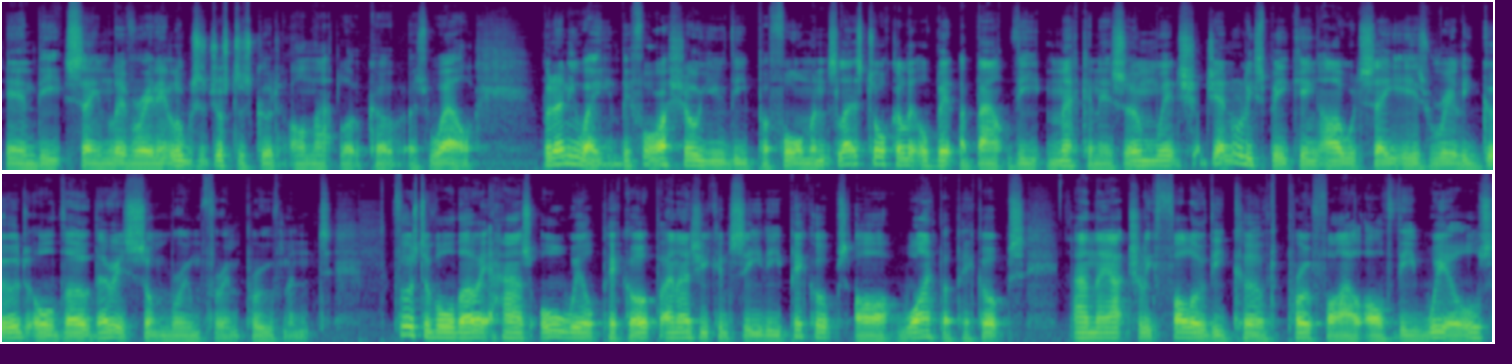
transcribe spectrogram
in the same livery, and it looks just as good on that loco as well. But anyway, before I show you the performance, let's talk a little bit about the mechanism, which generally speaking I would say is really good, although there is some room for improvement. First of all though, it has all-wheel pickup and as you can see the pickups are wiper pickups and they actually follow the curved profile of the wheels,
